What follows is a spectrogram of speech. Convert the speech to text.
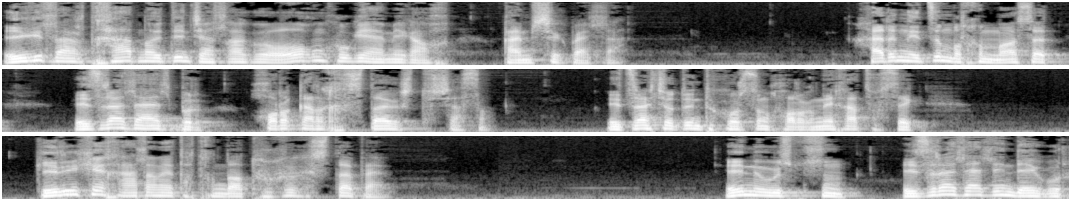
эгэл ард хаад ноёдын жалгаагүй ууган хүүгийн амийг авах гамшиг байлаа. Харин эзэн бурхан Мосед Израиль айлбар хураг гаргах ёстой гэж тушаасан. Израильчуудын төхөрсөн хургийнхаа цусыг гэрийнхээ хаалганы тотхондоо түрхэх ёстой байв. Энэ үйлдэл нь Израиль айлын дээгүр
